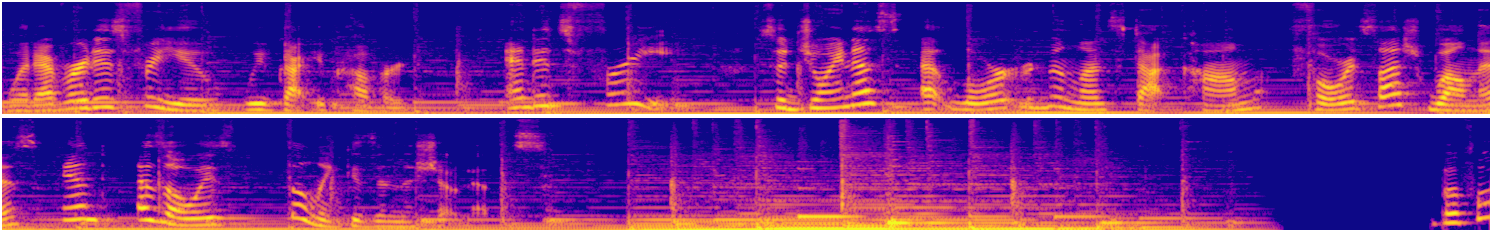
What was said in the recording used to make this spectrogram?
Whatever it is for you, we've got you covered. And it's free. So join us at lauraerdmanluntz.com forward slash wellness. And as always, the link is in the show notes. Before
